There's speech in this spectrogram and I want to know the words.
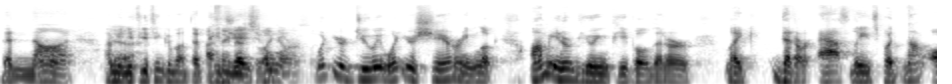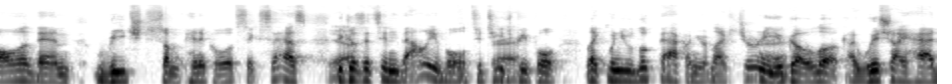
than not. I mean, if you think about the PGA Tour, like, what you're doing, what you're sharing. Look, I'm interviewing people that are like that are athletes, but not all of them reached some pinnacle of success Yeah. because it's invaluable to teach Right. people. Like when you look back on your life's journey, you go, "Look, I wish I had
